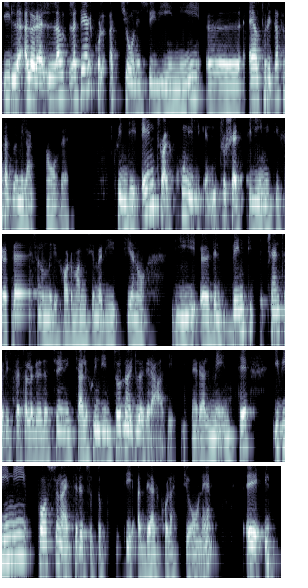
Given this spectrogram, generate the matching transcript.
il, allora, la, la, dealcolazione sui vini eh, è autorizzata dal 2009, quindi entro, alcuni, entro certi limiti, che adesso non mi ricordo, ma mi sembra di, siano di, eh, del 20% rispetto alla gradazione iniziale, quindi intorno ai due gradi generalmente, i vini possono essere sottoposti a dealcolazione. Eh, il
